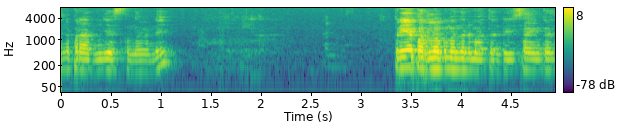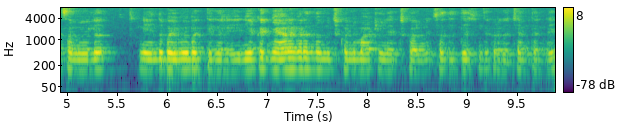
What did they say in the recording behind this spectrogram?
చిన్న ప్రార్థన చేసుకుందామండి ప్రియ పరలోకమందని మా తండ్రి సాయంకాల సమయంలో నీ ఎందు భయమి భక్తి కలిగి నీ యొక్క జ్ఞాన గ్రంథం నుంచి కొన్ని మాటలు నేర్చుకోవాలని సదుద్దేశంతో ఇక్కడికి వచ్చాను తండ్రి.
